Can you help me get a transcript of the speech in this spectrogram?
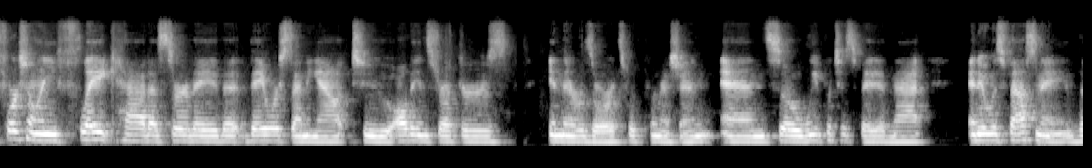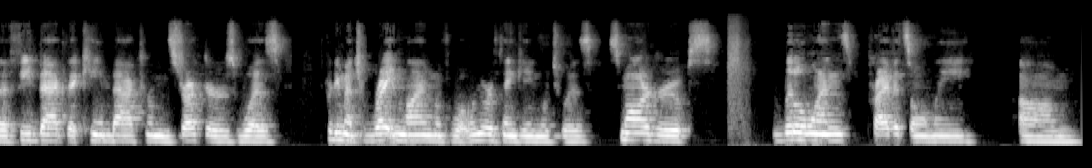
fortunately, Flaik had a survey that they were sending out to all the instructors in their resorts with permission. And so we participated in that. And it was fascinating. The feedback that came back from instructors was pretty much right in line with what we were thinking, which was smaller groups, little ones, privates only, um,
